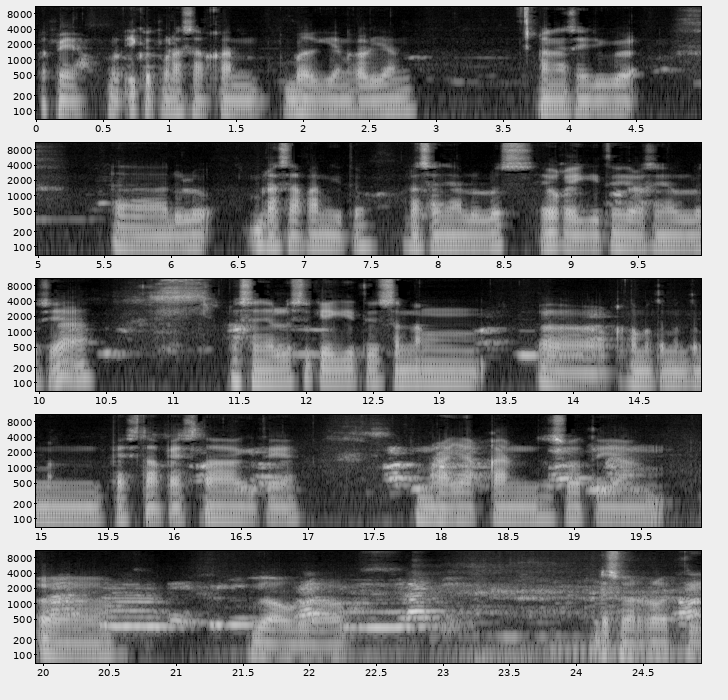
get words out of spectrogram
apa ya ikut merasakan kebahagiaan kalian karena saya juga uh, dulu merasakan gitu rasanya lulus ya kayak gitu rasanya lulus ya rasanya lu sih kayak gitu seneng uh, ketemu teman-teman pesta-pesta gitu ya merayakan sesuatu yang uh, ya Allah. Ada suara roti.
